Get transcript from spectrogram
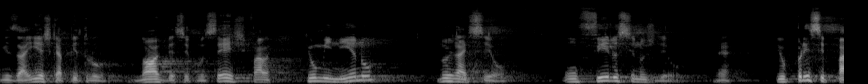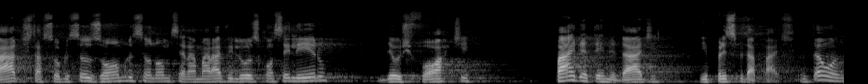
Isaías capítulo 9, versículo 6, que fala que um menino nos nasceu, um filho se nos deu, né? e o principado está sobre os seus ombros, seu nome será maravilhoso conselheiro, Deus forte, Pai da eternidade, e príncipe da paz. Então,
